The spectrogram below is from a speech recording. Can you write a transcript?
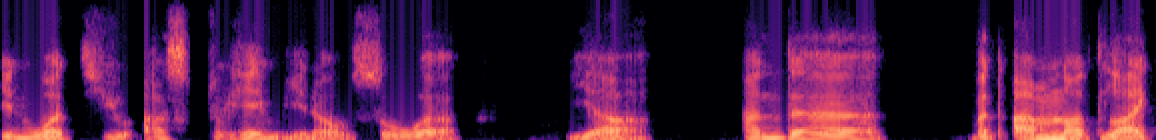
in what you ask to him. You know. So uh, yeah, and uh, but I'm not like.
